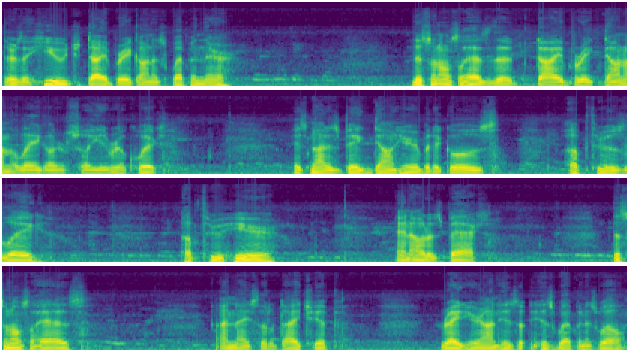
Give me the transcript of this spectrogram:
there's a huge die break on his weapon there. This one also has the die break down on the leg. I'll show you real quick. It's not as big down here, but it goes up through his leg, up through here, and out his back. This one also has a nice little die chip right here on his his weapon as well.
